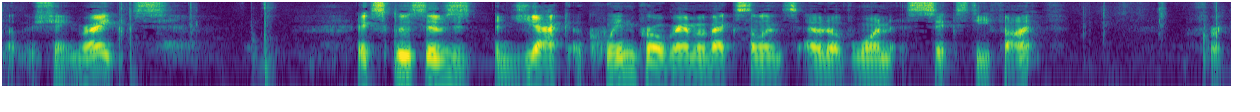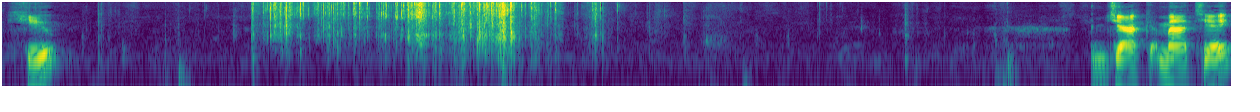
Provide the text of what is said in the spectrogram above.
Another Shane Wright. Exclusives Jack Quinn Program of Excellence out of 165 for Q. Jack Mathieu,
